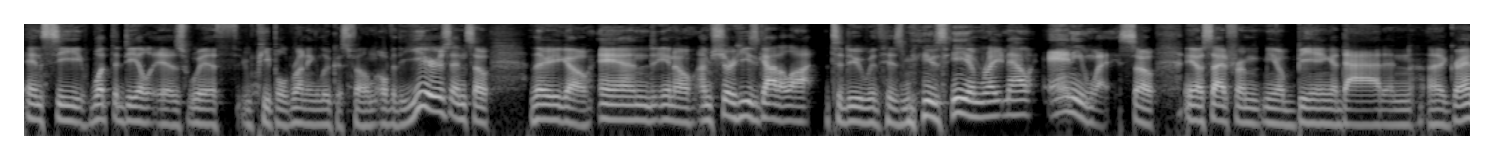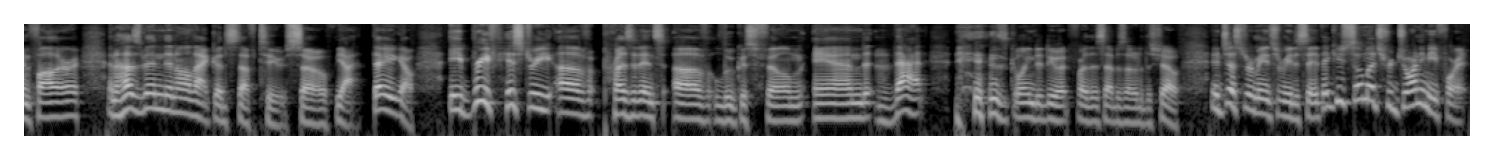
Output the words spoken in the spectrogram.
and see what the deal is with people running Lucasfilm over the years. And so there you go. And, you know, I'm sure he's got a lot to do with his museum right now anyway. So, you know, aside from, you know, being a dad and a grandfather and a husband and all that good stuff too. So, yeah, there you go. A brief history of presidents of Lucasfilm. And that is going to do it for this episode of the show. It just remains for me to say thank you so much for joining me for it,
